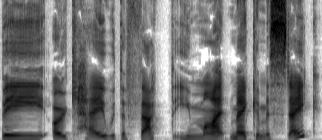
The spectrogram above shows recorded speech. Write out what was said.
be okay with the fact that you might make a mistake,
